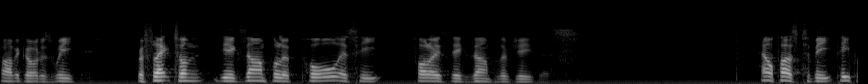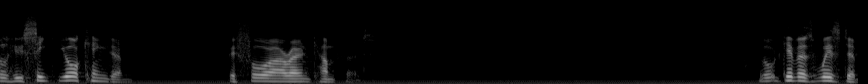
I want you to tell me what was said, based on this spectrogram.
Father God, as we reflect on the example of Paul as he follows the example of Jesus, help us to be people who seek your kingdom before our own comfort. Lord, give us wisdom,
